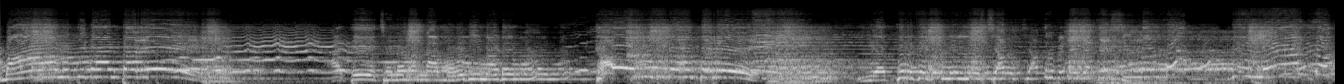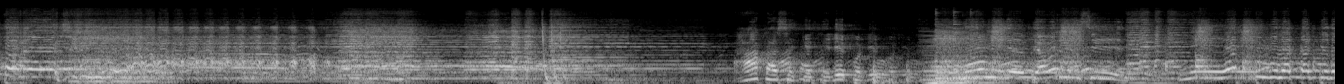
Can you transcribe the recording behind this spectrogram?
ಮಾಮುತ್ತಿಗ ಅಂತಾರೆ. ಅದೇ ಜನರನ್ನ ಮೋಡಿ ಮಾಡೋಣ. ಎದುರುಗಡೆ ನಿಲ್ಲ ಅಂತಾರೆ ಆಕಾಶಕ್ಕೆ ತಲೆ ಕೊಟ್ಟು ಭೂಮಿಗೆ ಬೆವರಿಸಿ ನೀವು ಕಟ್ಟಿದ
